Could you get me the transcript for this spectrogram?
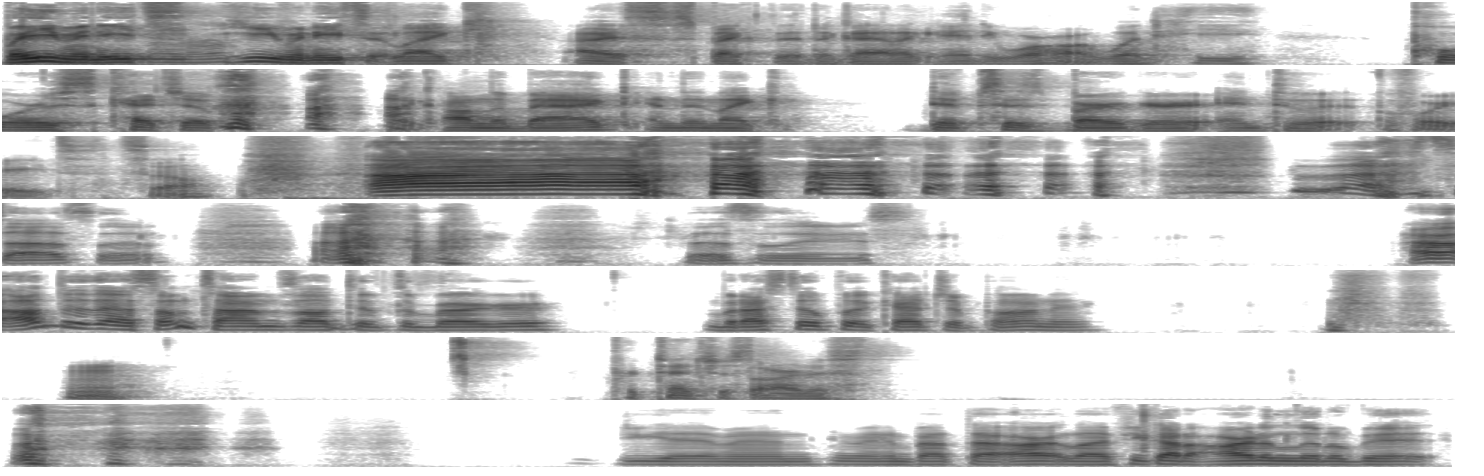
But he even eats mm-hmm. he even eats it like I suspected a guy like Andy Warhol would. He pours ketchup like on the bag and then like dips his burger into it before he eats. So, ah, uh, that's awesome. that's hilarious. I, will do that sometimes. I'll dip the burger, but I still put ketchup on it. hmm. Pretentious artist. yeah, man. You ain't about that art life. You got to art a little bit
